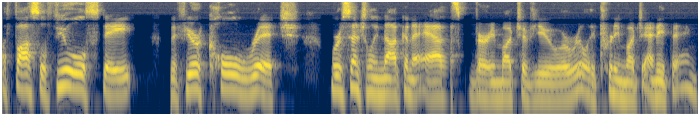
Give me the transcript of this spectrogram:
a fossil fuel state, if you're coal rich, we're essentially not going to ask very much of you or really pretty much anything.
